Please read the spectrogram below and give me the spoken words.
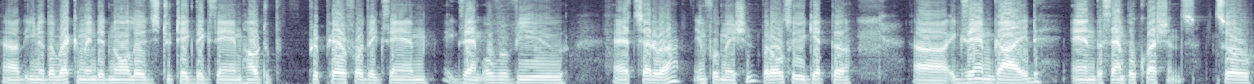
uh, you know, the recommended knowledge to take the exam, how to prepare for the exam, exam overview, etc. information. But also you get the uh, exam guide and the sample questions. So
